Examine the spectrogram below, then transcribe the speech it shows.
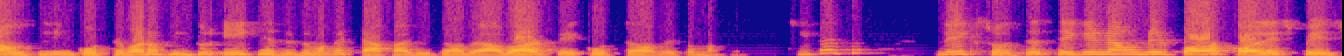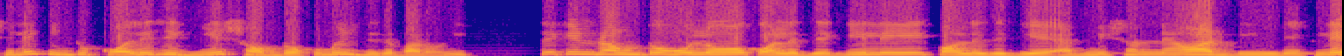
কাউন্সিলিং করতে পারো, কিন্তু এই ক্ষেত্রে তোমাকে টাকা দিতে হবে, আবার পে করতে হবে তোমাকে, ঠিক আছে? নেক্সট হচ্ছে সেকেন্ড রাউন্ডের পর কলেজ পেয়েছিলে, কিন্তু কলেজে গিয়ে সব ডকুমেন্টস দিতে পারোনি। সেকেন্ড রাউন্ড তো হলো কলেজে গেলে কলেজে গিয়ে অ্যাডমিশন নেওয়ার দিন দেখলে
